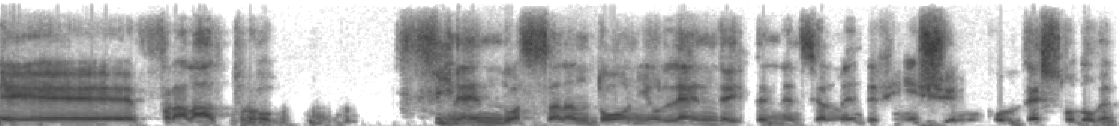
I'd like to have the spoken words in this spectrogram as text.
E fra l'altro finendo a San Antonio Landale tendenzialmente finisce in un contesto dove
